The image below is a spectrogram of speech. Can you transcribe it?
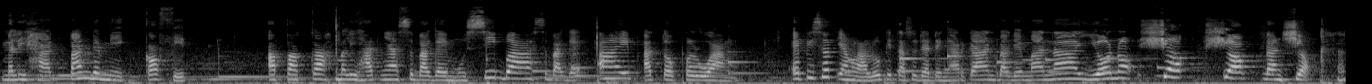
melihat pandemi COVID apakah melihatnya sebagai musibah, sebagai aib atau peluang. Episode yang lalu kita sudah dengarkan bagaimana Yono shock, shock dan shock.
